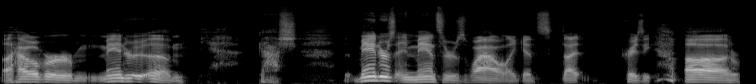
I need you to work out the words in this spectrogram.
however, Manders, um, yeah, gosh, Manders and Mansers. wow, like it's that crazy. Uh,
